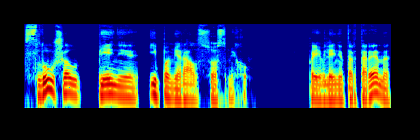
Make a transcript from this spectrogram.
слушал пение и помирал со смеху. Появление Тартарена,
